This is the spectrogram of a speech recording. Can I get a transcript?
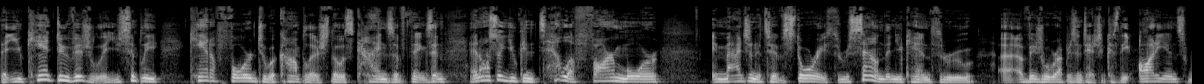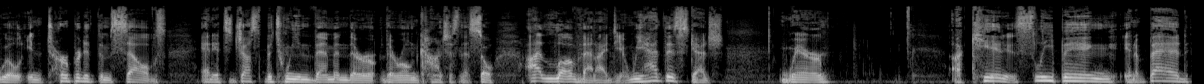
that you can't do visually. You simply can't afford to accomplish those kinds of things. And and also you can tell a far more imaginative story through sound than you can through uh, a visual representation because the audience will interpret it themselves and it's just between them and their their own consciousness. So I love that idea. We had this sketch where a kid is sleeping in a bed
